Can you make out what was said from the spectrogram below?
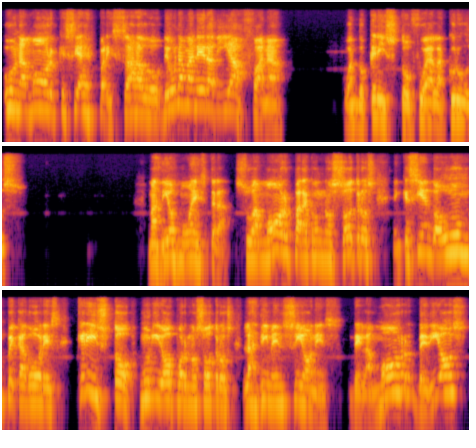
un amor que se ha expresado de una manera diáfana cuando Cristo fue a la cruz. Mas Dios muestra su amor para con nosotros en que siendo aún pecadores, Cristo murió por nosotros. Las dimensiones del amor de Dios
